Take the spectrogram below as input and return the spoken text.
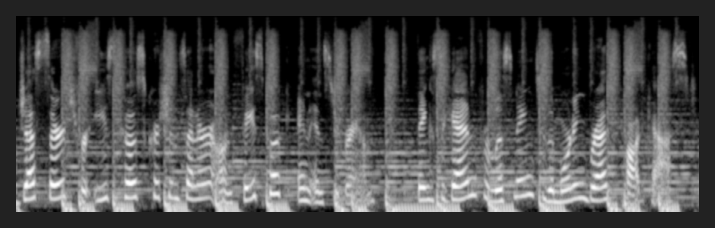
Just search for East Coast Christian Center on Facebook and Instagram. Thanks again for listening to the Morning Breath podcast.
